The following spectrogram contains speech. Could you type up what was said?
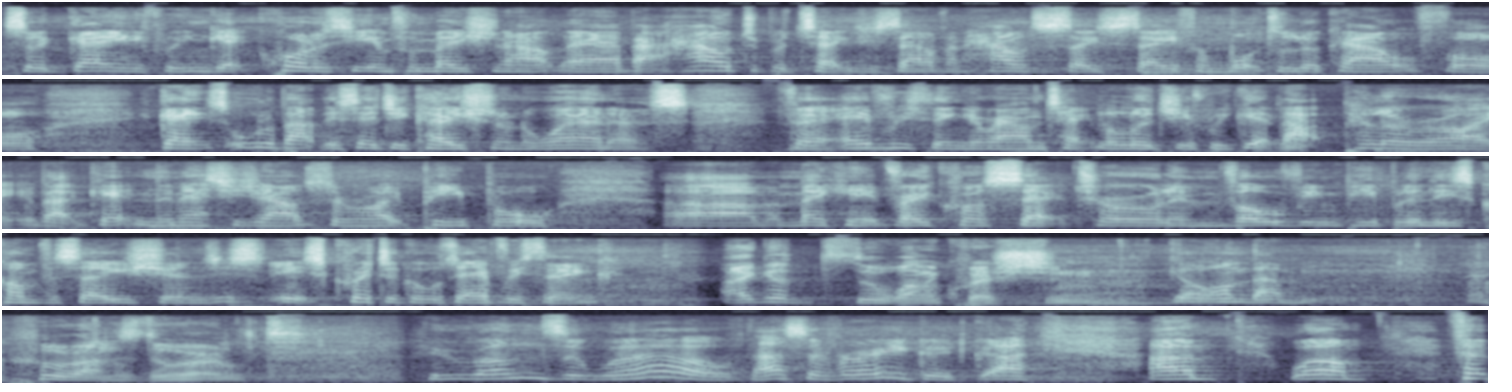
So again, if we can get quality information out there about how to protect yourself and how to stay safe and what to look out for, again, it's all about this education and awareness for everything around technology. If we get that pillar right about getting the message out to the right people um, and making it very cross-sectoral, involving people in these conversations, it's, it's critical to everything. I got the one question Go on then. Who runs the world? Who runs the world? That's a very good. Uh, um, well, for,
